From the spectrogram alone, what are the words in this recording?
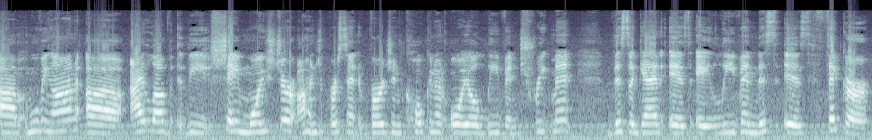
um, moving on. Uh, I love the Shea Moisture 100% virgin coconut oil leave-in treatment. This again is a leave-in. This is thicker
